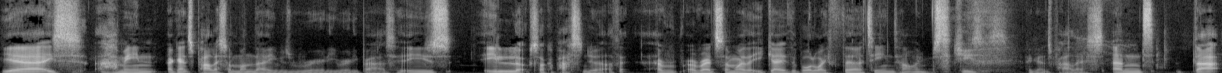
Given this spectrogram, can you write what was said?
Yeah, he's. I mean, against Palace on Monday, he was really, really bad. He's he looks like a passenger. I think I, read somewhere that he gave the ball away thirteen times. Jesus. against Palace, and that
